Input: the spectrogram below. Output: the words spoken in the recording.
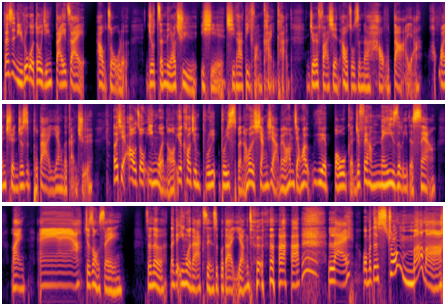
但是你如果都已经待在澳洲了，你就真的要去一些其他地方看一看，你就会发现澳洲真的好大呀，完全就是不大一样的感觉。而且澳洲英文哦，越靠近 Brisbane 啊或者乡下，没有他们讲话越 bogan，就非常 nasally 的 sound，like 哎，就这种声音，真的那个英文的 accent 是不大一样的。来，我们的 Strong Mama。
